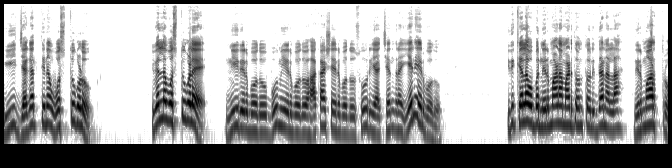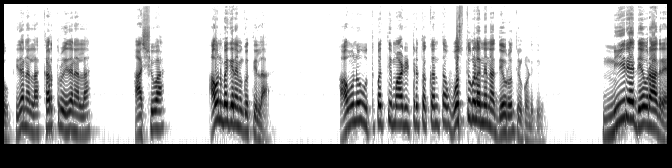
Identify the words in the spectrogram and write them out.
ಈ ಜಗತ್ತಿನ ವಸ್ತುಗಳು, ಇವೆಲ್ಲ ವಸ್ತುಗಳೇ. ನೀರಿರ್ಬೋದು ಭೂಮಿ ಇರ್ಬೋದು, ಆಕಾಶ ಇರ್ಬೋದು, ಸೂರ್ಯ, ಚಂದ್ರ ಏನೇ ಇರ್ಬೋದು. ಇದಕ್ಕೆಲ್ಲ ಒಬ್ಬ ನಿರ್ಮಾಣ ಮಾಡಿದಂಥವ್ರು ಇದ್ದಾನಲ್ಲ ನಿರ್ಮಾತೃ ಇದಾನಲ್ಲ, ಕರ್ತೃ ಇದಾನಲ್ಲ, ಆ ಶಿವ ಅವನ ಬಗ್ಗೆ ನಮಗೆ ಗೊತ್ತಿಲ್ಲ. ಅವನು ಉತ್ಪತ್ತಿ ಮಾಡಿಟ್ಟಿರ್ತಕ್ಕಂಥ ವಸ್ತುಗಳನ್ನೇ ನಾವು ದೇವರು ಅಂತ ತಿಳ್ಕೊಂಡಿದ್ದೀವಿ. ನೀರೇ ದೇವರಾದರೆ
